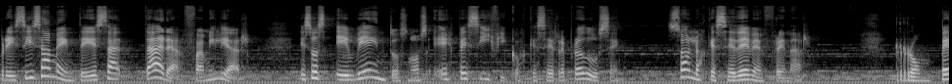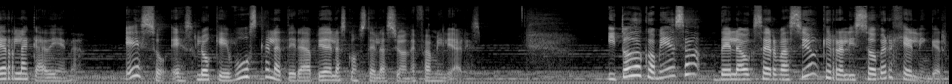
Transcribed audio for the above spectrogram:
Precisamente esa tara familiar, esos eventos no específicos que se reproducen, son los que se deben frenar. Romper la cadena. Eso es lo que busca la terapia de las constelaciones familiares. Y todo comienza de la observación que realizó Bert Hellinger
